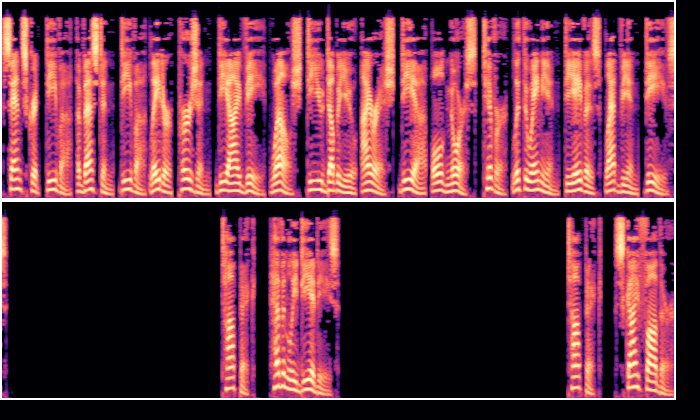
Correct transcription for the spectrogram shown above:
Sanskrit, diva, Avestan, diva later, Persian, div, Welsh, duw, Irish, dia, Old Norse, Tiver, Lithuanian, dievas, Latvian, divs. Topic: Heavenly deities. Topic: Sky Father.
